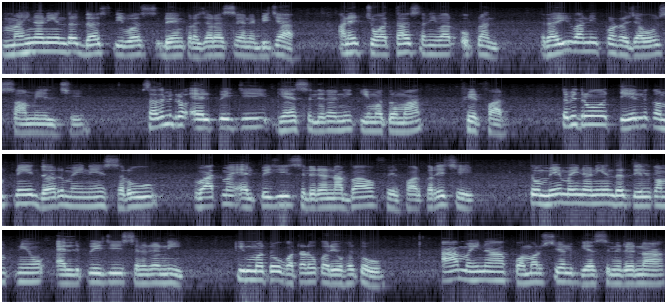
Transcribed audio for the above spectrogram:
મહિનાની અંદર દસ દિવસ બેંક રજા રહેશે અને બીજા અને ચોથા શનિવાર ઉપરાંત રવિવારની પણ રજાઓ સામેલ છે. સાથે મિત્રો, એલપીજી ગેસ સિલિન્ડરની કિંમતોમાં ફેરફાર. તો મિત્રો, તેલ કંપની દર મહિને શરૂઆતમાં એલપીજી સિલિન્ડરના ભાવ ફેરફાર કરે છે. તો મે મહિનાની અંદર તેલ કંપનીઓ એલપીજી સિલિન્ડરની કિંમતો ઘટાડો કર્યો હતો. આ મહિના કોમર્શિયલ ગેસ સિલિન્ડરના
